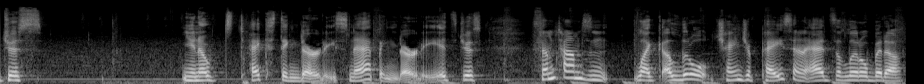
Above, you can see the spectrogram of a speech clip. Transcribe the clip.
just you know texting dirty snapping dirty it's just sometimes like a little change of pace and it adds a little bit of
